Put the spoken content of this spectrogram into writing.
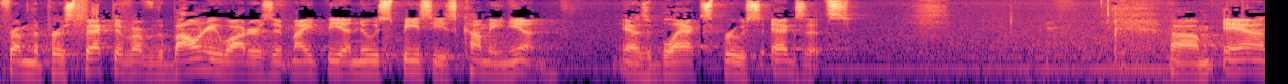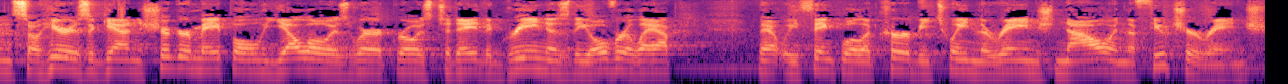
from the perspective of the boundary waters, it might be a new species coming in as black spruce exits. Um, and so here is again sugar maple. Yellow is where it grows today. The green is the overlap that we think will occur between the range now and the future range.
